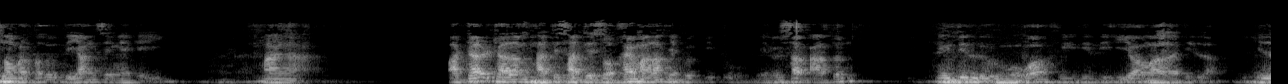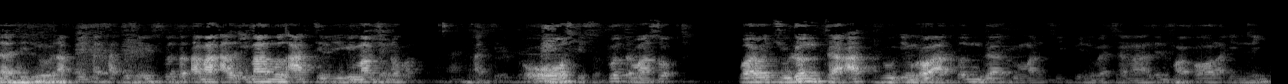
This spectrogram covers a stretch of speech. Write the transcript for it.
nomor satu tiang sing ngekei mana. Padahal dalam hadis-hadis sohe malah nyebut itu. Ini sakatun yudilluhumu wa fi dilihi ya maladillah illa dillu. Nabi hadis ini disebut pertama al imamul adil. Ini imam sinowa adil. Terus disebut termasuk warojulun da'at imro'atun da'atuman sibin wa jamalin ini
